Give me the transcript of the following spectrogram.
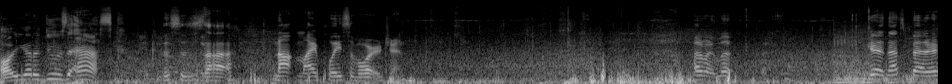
All you gotta do is ask. This is uh, not my place of origin. How do I look? Good, that's better.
